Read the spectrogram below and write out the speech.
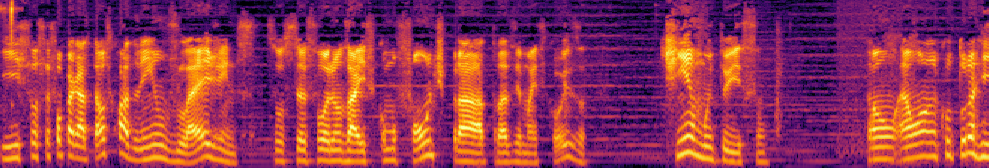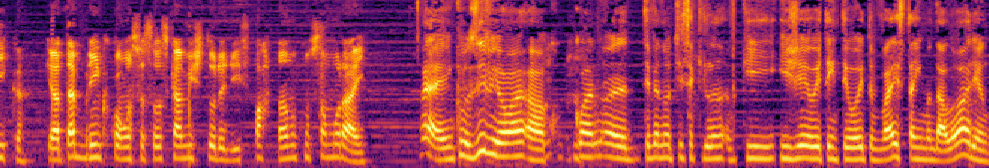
E se você for pegar até os quadrinhos Legends, se vocês forem usar isso como fonte pra trazer mais coisa, tinha muito isso. Então é uma cultura rica. Que eu até brinco com algumas pessoas que é a mistura de espartano com samurai. É, inclusive, ó, ó, quando, eh, teve a notícia que, que IG-88 vai estar em Mandalorian,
